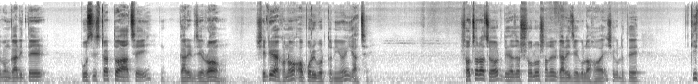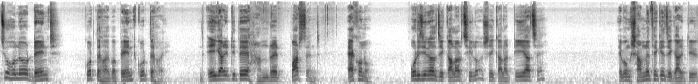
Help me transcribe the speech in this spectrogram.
এবং গাড়িতে পঁচিশটার তো আছেই, গাড়ির যে রং, সেটিও এখনও অপরিবর্তনীয়ই আছে। সচরাচর দু হাজার ষোলো সালের গাড়ি যেগুলো হয়, সেগুলোতে কিছু হলেও ডেন্ট করতে হয় বা পেন্ট করতে হয়। এই গাড়িটিতে হান্ড্রেড পারসেন্ট এখনও অরিজিনাল যে কালার ছিল, সেই কালারটিই আছে। এবং সামনে থেকে যে গাড়িটির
